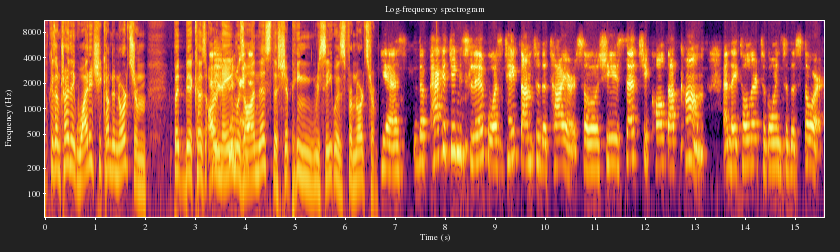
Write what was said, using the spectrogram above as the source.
Because I'm trying to think, why did she come to Nordstrom? But because our name was on this, the shipping receipt was from Nordstrom. Yes, the packaging slip was taped onto the tire. So she said she called .com and they told her to go into the store.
